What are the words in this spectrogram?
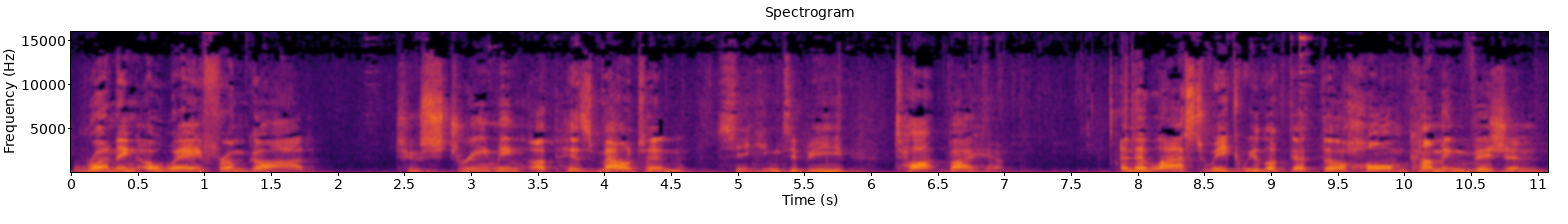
running away from God to streaming up his mountain, seeking to be taught by him. And then last week we looked at the homecoming vision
